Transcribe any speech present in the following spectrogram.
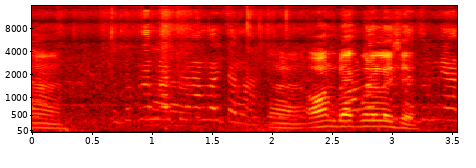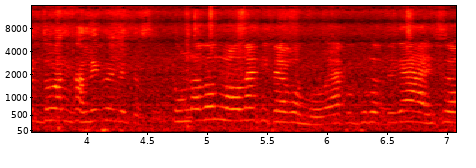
হ্যাঁ। হ্যাঁ অন ব্যাগ ভরে লইছে। খালি তোমরা তো লো না কিটা করব এত দূর থেকে আইছো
